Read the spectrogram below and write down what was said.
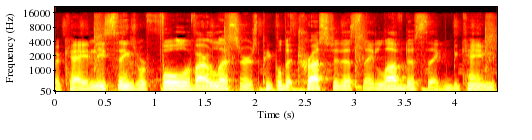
Okay, and these things were full of our listeners, people that trusted us, they loved us, they became,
